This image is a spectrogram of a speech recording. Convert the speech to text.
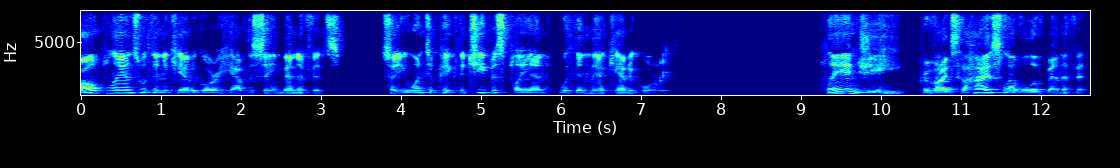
All plans within a category have the same benefits, so you want to pick the cheapest plan within that category. Plan G provides the highest level of benefit.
